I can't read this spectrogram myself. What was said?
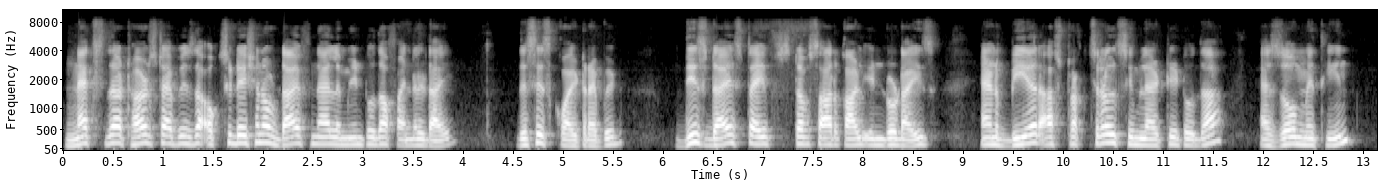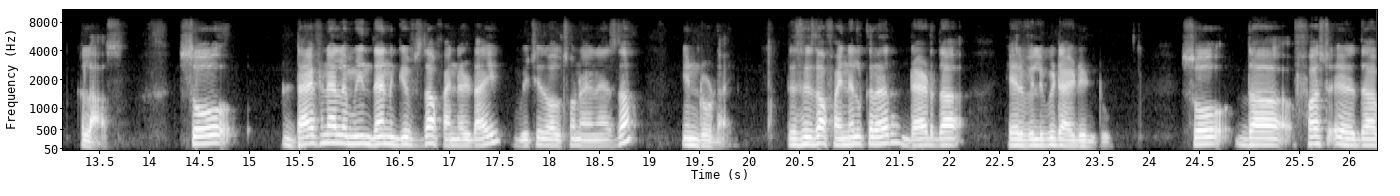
Next the third step is the oxidation of diphenylamine to the final dye. This is quite rapid. These dye type stuffs are called indodyes and bear a structural similarity to the azomethine class. So diphenylamine then gives the final dye which is also known as the indo dye. This is the final color that the hair will be dyed into. So the first uh, the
